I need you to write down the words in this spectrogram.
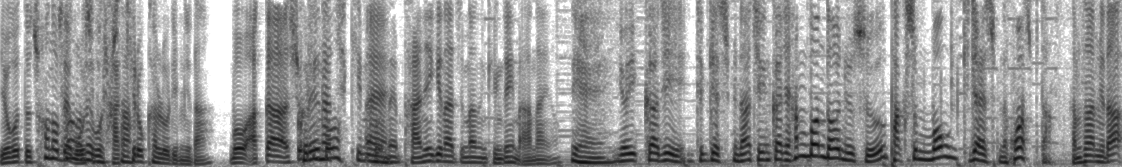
요것도 1,554kcal입니다. 뭐 아까 쇼킹한 치킨분의 예. 반이긴 하지만 굉장히 많아요. 예, 여기까지 듣겠습니다. 지금까지 한 번 더 뉴스 박순봉 기자였습니다. 고맙습니다. 감사합니다.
